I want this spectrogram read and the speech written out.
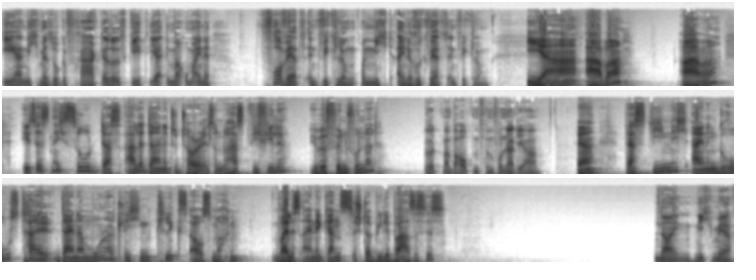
eher nicht mehr so gefragt. Also es geht ja immer um eine Vorwärtsentwicklung und nicht eine Rückwärtsentwicklung. Ja, aber aber ist es nicht so, dass alle deine Tutorials, und du hast wie viele? Über 500? Würde man behaupten, 500, ja. Ja, dass die nicht einen Großteil deiner monatlichen Klicks ausmachen, weil es eine ganz stabile Basis ist? Nein, nicht mehr.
